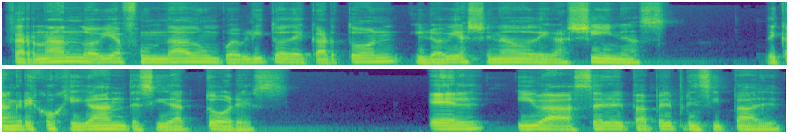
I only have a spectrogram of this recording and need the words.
Fernando había fundado un pueblito de cartón y lo había llenado de gallinas, de cangrejos gigantes y de actores. Él iba a hacer el papel principal,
